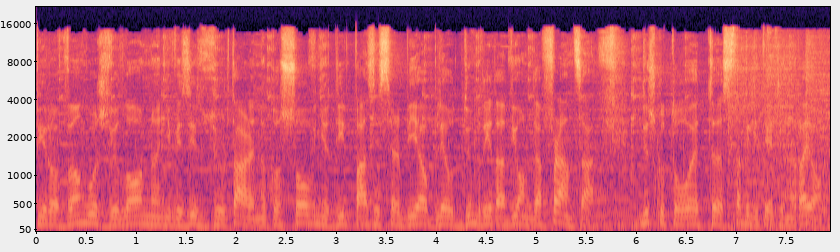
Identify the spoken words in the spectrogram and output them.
Pirro Vëngu zhvillon një vizitë zyrtare në Kosovë një ditë pasi Serbia bleu dymbëdhjetë avionë nga Franca, diskutohet stabiliteti në rajon.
